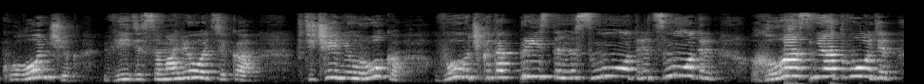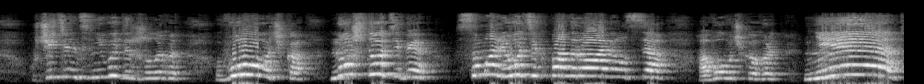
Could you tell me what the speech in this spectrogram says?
кулончик в виде самолетика. В течение урока Вовочка так пристально смотрит, смотрит, глаз не отводит. Учительница не выдержала и говорит, Вовочка, ну что тебе, самолетик понравился? А Вовочка говорит, нет,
